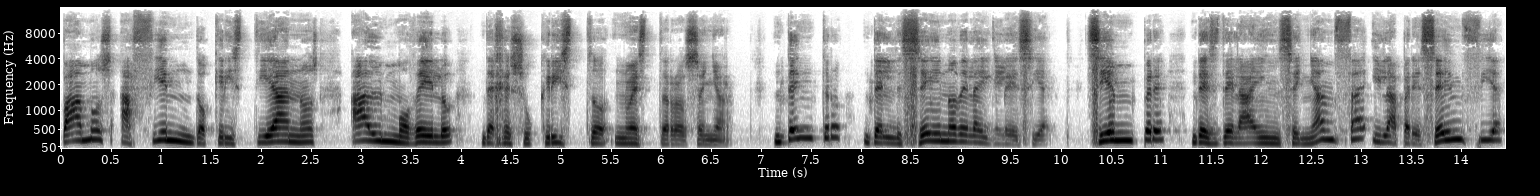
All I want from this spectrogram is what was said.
vamos haciendo cristianos al modelo de Jesucristo nuestro Señor, dentro del seno de la Iglesia, siempre desde la enseñanza y la presencia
